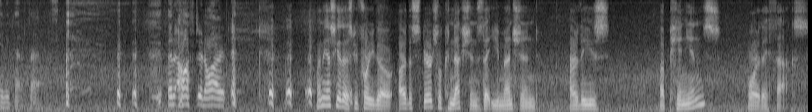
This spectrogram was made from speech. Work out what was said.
any kind of facts and often aren't Let me ask you this before you go. Are the spiritual connections that you mentioned are these opinions or are they facts?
